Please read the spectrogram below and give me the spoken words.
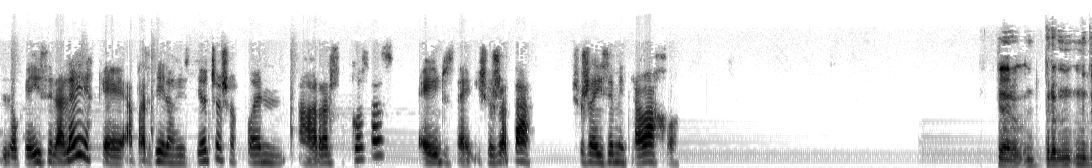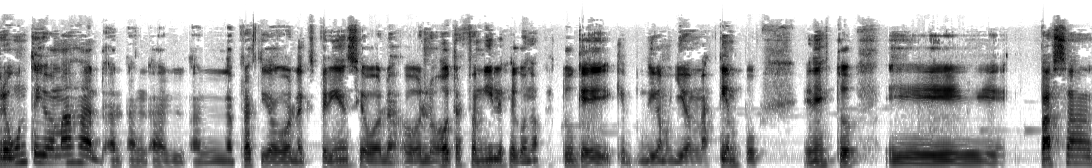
lo que dice la ley es que a partir de los 18 ellos pueden agarrar sus cosas e irse. Y yo ya está, yo ya hice mi trabajo. Claro, pero mi pregunta iba más a, la práctica o a la experiencia o, las otras familias que conozcas tú que, digamos, llevan más tiempo en esto. Eh, ¿Pasa,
